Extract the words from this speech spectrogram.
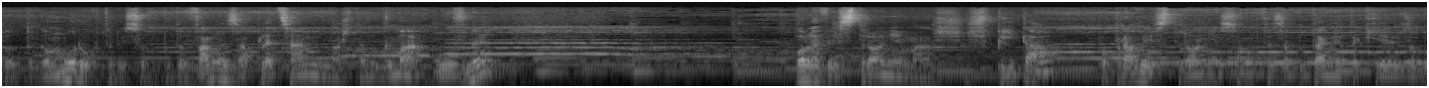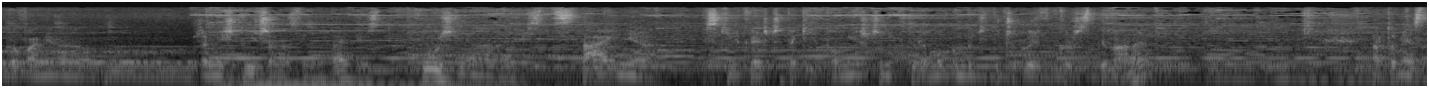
do tego muru, który jest odbudowany, za plecami masz ten gmach główny. Po lewej stronie masz szpital, po prawej stronie są te zabudowania, takie zabudowania mm, rzemieślnicze nazwijmy, tak? Jest kuźnia, jest stajnia, jest kilka jeszcze takich pomieszczeń, które mogą być do czegoś wykorzystywane. Natomiast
